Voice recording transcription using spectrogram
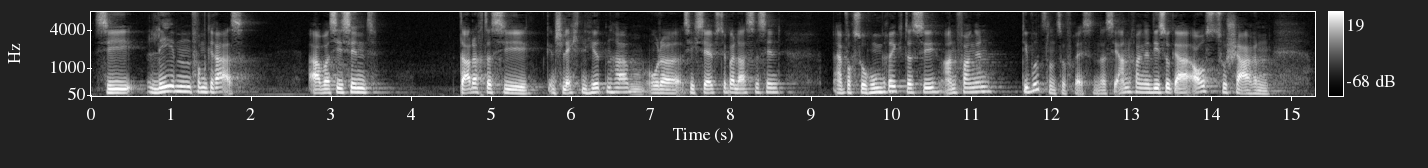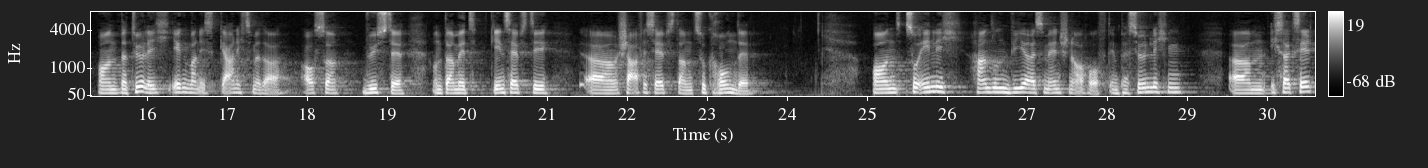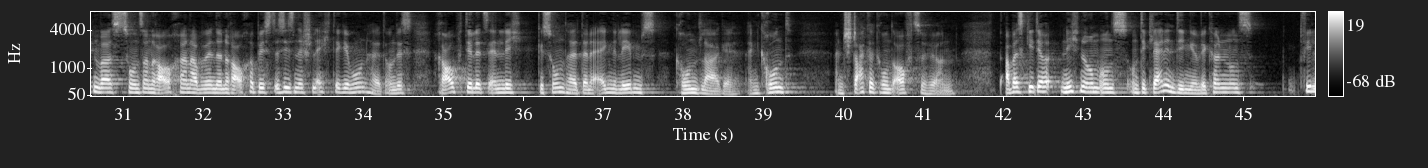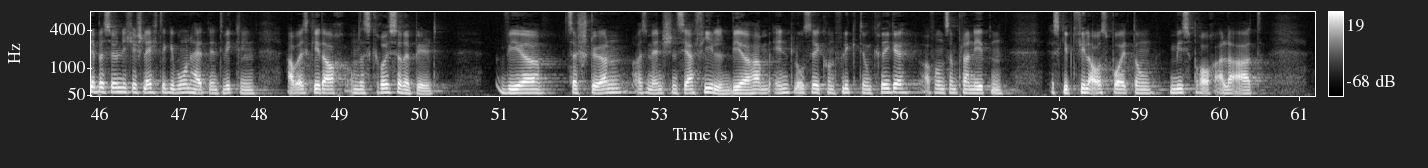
Sie leben vom Gras, aber sie sind dadurch, dass sie einen schlechten Hirten haben oder sich selbst überlassen sind, einfach so hungrig, dass sie anfangen, die Wurzeln zu fressen, dass sie anfangen, die sogar auszuscharren. Und natürlich, irgendwann ist gar nichts mehr da, außer Wüste. Und damit gehen selbst die äh, Schafe selbst dann zugrunde. Und so ähnlich handeln wir als Menschen auch oft. Im persönlichen, ich sage selten was zu unseren Rauchern, aber wenn du ein Raucher bist, das ist eine schlechte Gewohnheit und es raubt dir letztendlich Gesundheit, deine eigene Lebensgrundlage, ein Grund, ein starker Grund aufzuhören. Aber es geht ja nicht nur um uns und die kleinen Dinge. Wir können uns viele persönliche schlechte Gewohnheiten entwickeln, aber es geht auch um das größere Bild. Wir zerstören als Menschen sehr viel. Wir haben endlose Konflikte und Kriege auf unserem Planeten. Es gibt viel Ausbeutung, Missbrauch aller Art.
